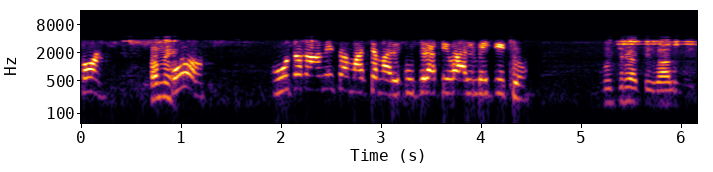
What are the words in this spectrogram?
કોણ? તમે? હું તો નાની સમાજ છે મારી ગુજરાતી વાલ્મીકી છું. ગુજરાતી વાલ્મીકી.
